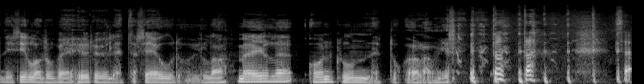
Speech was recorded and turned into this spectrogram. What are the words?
niin silloin rupeaa hyryille, että seuduilla meillä on tunnettu kalamies. Totta. Sä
